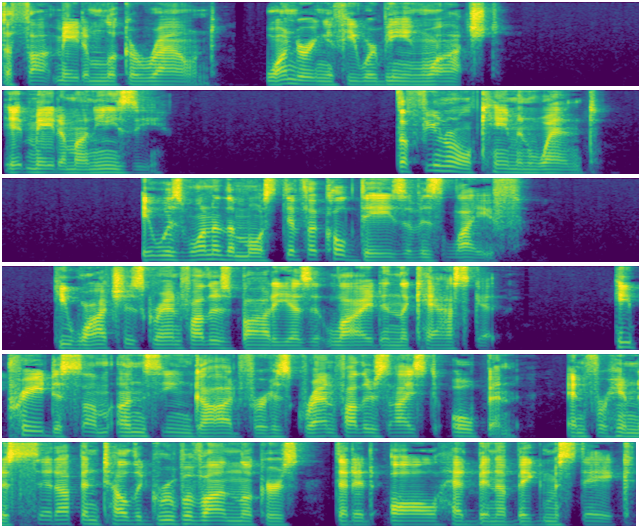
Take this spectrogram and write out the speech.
The thought made him look around, wondering if he were being watched. It made him uneasy. The funeral came and went. It was one of the most difficult days of his life. He watched his grandfather's body as it lied in the casket. He prayed to some unseen God for his grandfather's eyes to open and for him to sit up and tell the group of onlookers that it all had been a big mistake.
